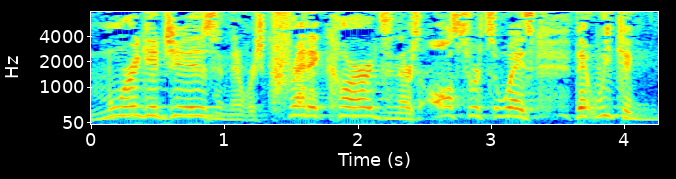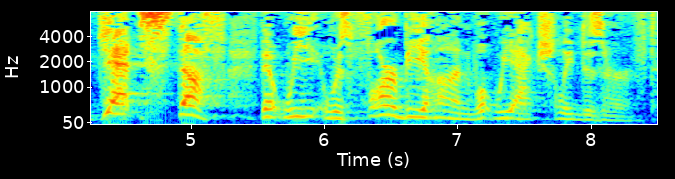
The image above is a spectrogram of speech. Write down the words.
mortgages and there was credit cards and there's all sorts of ways that we could get stuff that we was far beyond what we actually deserved.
